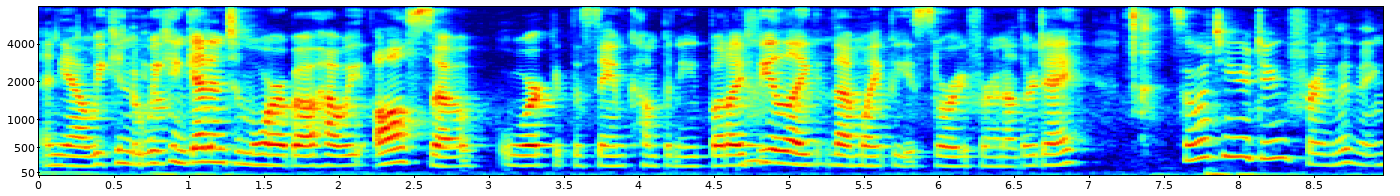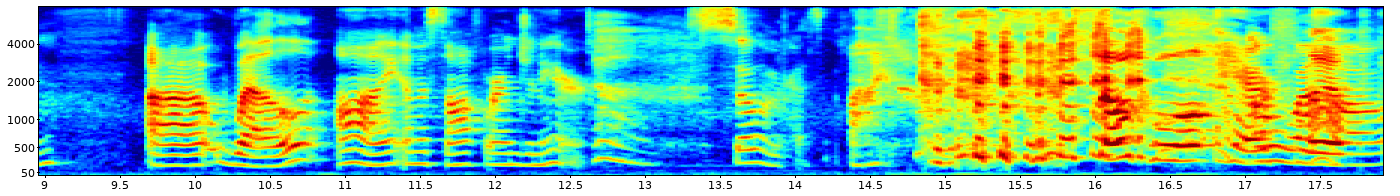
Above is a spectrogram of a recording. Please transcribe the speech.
and yeah, we can we can get into more about how we also work at the same company, but I feel like that might be a story for another day. So what do you do for a living? Uh well, I am a software engineer. So impressive. I so cool hair Oh, flip. wow.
